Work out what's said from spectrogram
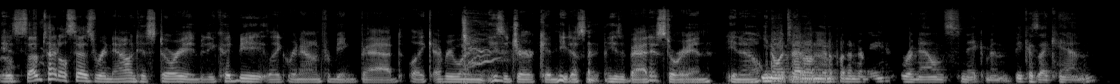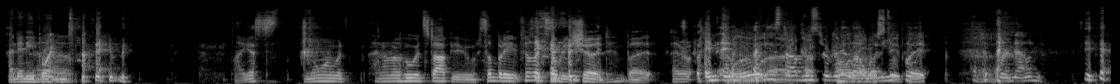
I his subtitle says renowned historian, but he could be like renowned for being bad. Like everyone, he's a jerk and he doesn't. He's a bad historian. You know. You know what title I'm going to put under me? Renowned Snakeman, because I can at any point in Uh, time. I guess no one would. I don't know who would stop you. Somebody it feels like somebody should, but I don't. and and Hello, nobody uh, stopped Co- Mr. Vela when he put Uh, renowned. Yeah.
